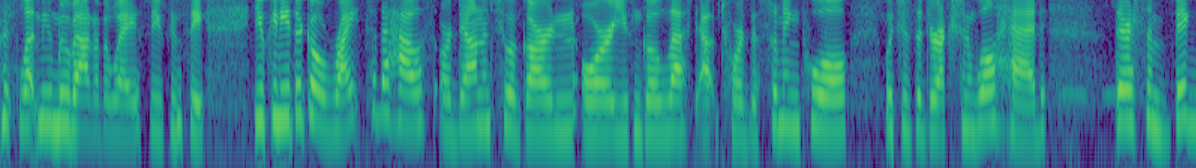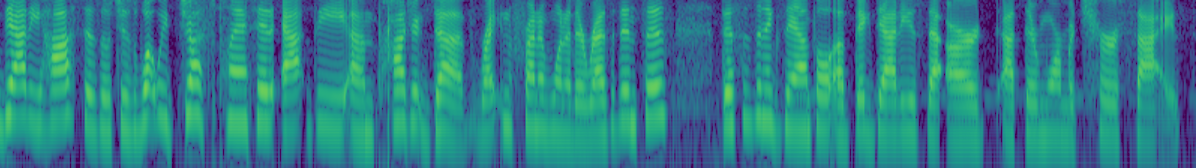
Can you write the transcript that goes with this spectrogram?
Let me move out of the way so you can see. You can either go right to the house or down into a garden, or you can go left out toward the swimming pool, which is the direction we'll head. There's some Big Daddy hostas, which is what we just planted at the um, Project Dove, right in front of one of their residences. This is an example of Big Daddies that are at their more mature size.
